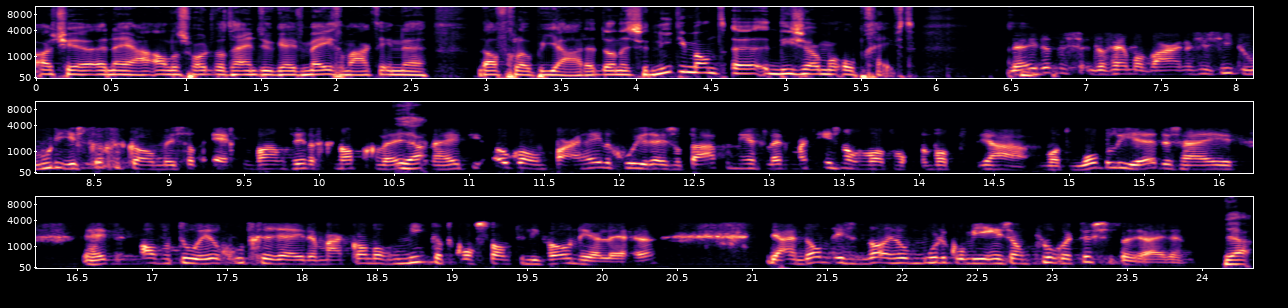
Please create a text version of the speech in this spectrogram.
als je nou ja, alles hoort wat hij natuurlijk heeft meegemaakt in de afgelopen jaren. Dan is het niet iemand die zomaar opgeeft. Nee, dat is, dat is helemaal waar. En als je ziet hoe die is teruggekomen, is dat echt waanzinnig knap geweest. En dan heeft hij ook al een paar hele goede resultaten neergelegd. Maar het is nog wat, wat, ja, wat wobbly. Hè? Dus hij heeft af en toe heel goed gereden, maar kan nog niet dat constante niveau neerleggen. Ja, en dan is het wel heel moeilijk om je in zo'n ploeg ertussen te rijden. Ja,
